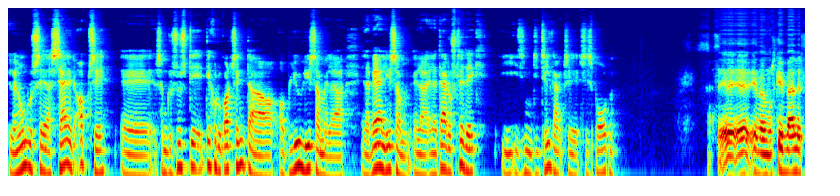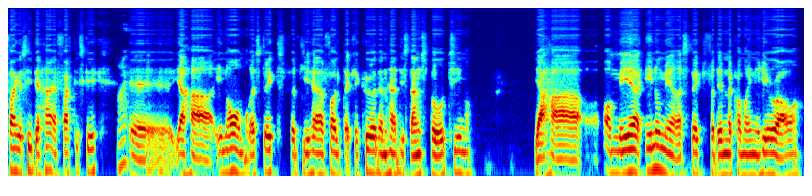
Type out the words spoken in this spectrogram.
eller nogen du ser særligt op til, øh, som du synes, det, det kunne du godt tænke dig at, at blive ligesom, eller, eller være ligesom, eller, eller der er du slet ikke i, i sin din tilgang til, til sporten? Altså, jeg, jeg, vil måske være lidt fræk at sige, det har jeg faktisk ikke. Nej. Øh, jeg har enorm respekt for de her folk, der kan køre den her distance på 8 timer. Jeg har og mere, endnu mere respekt for dem, der kommer ind i Hero Hour.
